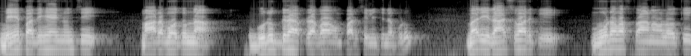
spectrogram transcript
మే పదిహేను నుంచి మారబోతున్న గురుగ్రహ ప్రభావం పరిశీలించినప్పుడు మరి రాశివారికి మూడవ స్థానంలోకి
